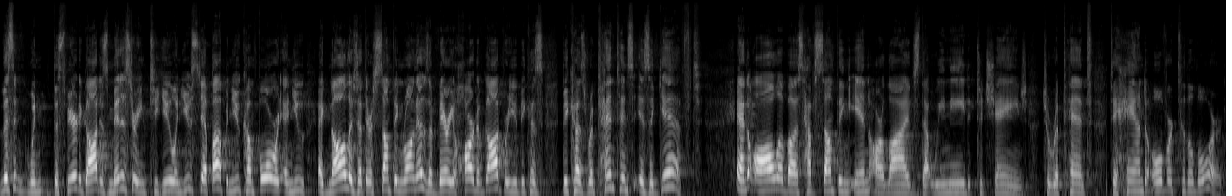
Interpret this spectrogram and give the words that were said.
Listen, when the Spirit of God is ministering to you and you step up and you come forward and you acknowledge that there's something wrong, that is the very heart of God for you because, because repentance is a gift. And all of us have something in our lives that we need to change, to repent, to hand over to the Lord.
